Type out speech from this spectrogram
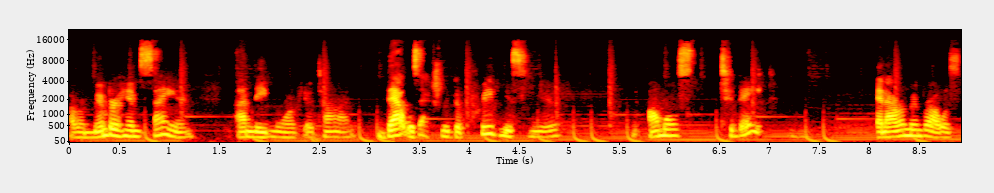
I remember him saying, I need more of your time. That was actually the previous year, almost to date. And I remember I was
